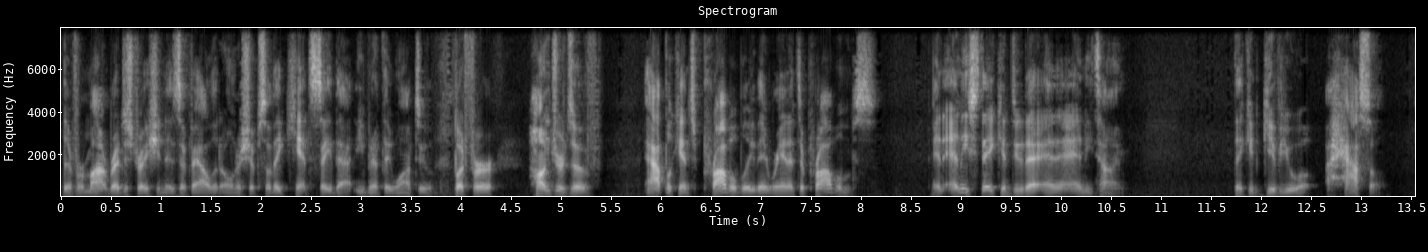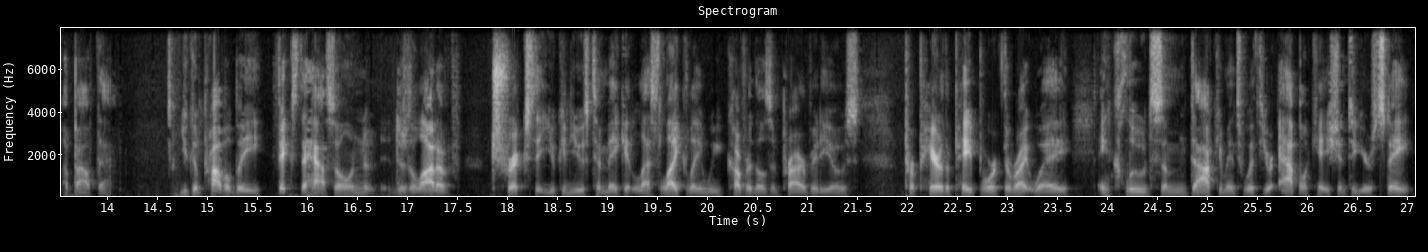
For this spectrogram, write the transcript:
The Vermont registration is a valid ownership, so they can't say that even if they want to. But for hundreds of applicants, probably they ran into problems. And any state can do that at any time. They could give you a, a hassle about that. You can probably fix the hassle, and there's a lot of tricks that you can use to make it less likely. We covered those in prior videos. Prepare the paperwork the right way, include some documents with your application to your state,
